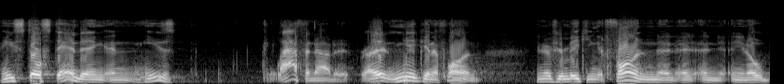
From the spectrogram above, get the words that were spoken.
He's still standing and he's laughing at it, right? And making it fun. You know, if you're making it fun and, and, and, you know,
